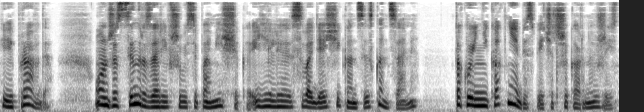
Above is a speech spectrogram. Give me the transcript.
«И правда, он же сын разорившегося помещика, еле сводящий концы с концами. Такой никак не обеспечит шикарную жизнь».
